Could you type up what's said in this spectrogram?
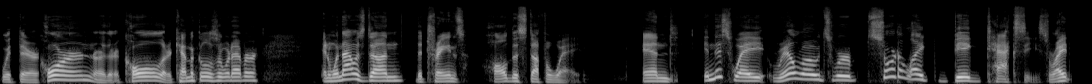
with their corn or their coal or chemicals or whatever. And when that was done, the trains hauled the stuff away. And in this way, railroads were sort of like big taxis, right?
